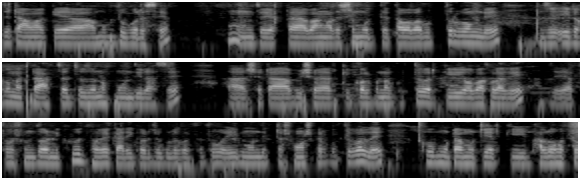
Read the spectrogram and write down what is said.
যেটা আমাকে মুগ্ধ করেছে। যে একটা বাংলাদেশের মধ্যে তাও আবার উত্তরবঙ্গে যে এরকম একটা আশ্চর্যজনক মন্দির আছে। আর সেটা বিষয়ে আর কি কল্পনা করতেও আর কি অবাক লাগে যে এত সুন্দর নিখুঁতভাবে কারিগর্যগুলো করতে। তো এই মন্দিরটা সংস্কার করতে পারলে খুব মোটামুটি আর কি ভালো হতো।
